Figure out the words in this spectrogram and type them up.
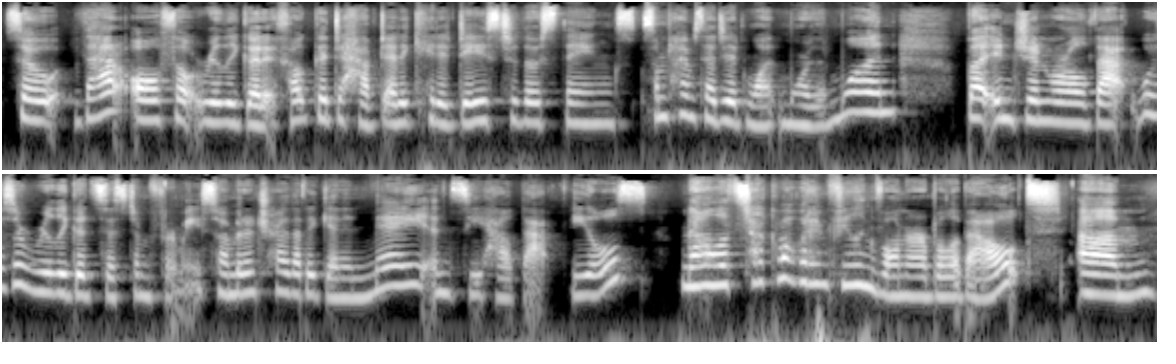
So that all felt really good. It felt good to have dedicated days to those things. Sometimes I did want more than one, but in general, that was a really good system for me. So I'm going to try that again in May and see how that feels. Now let's talk about what I'm feeling vulnerable about. Um,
